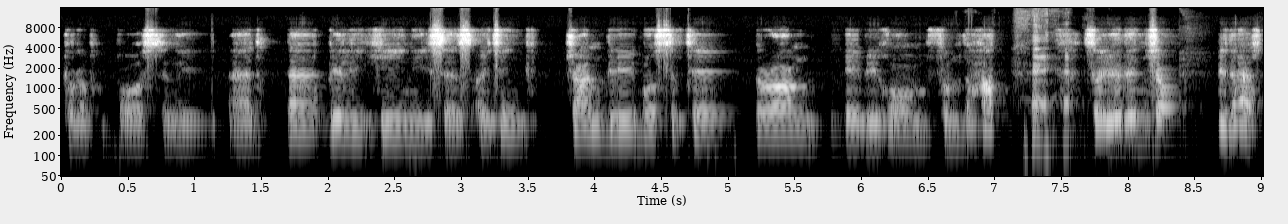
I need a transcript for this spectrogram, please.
put up a post and he had that Billy Keane, he says, I think John B must have taken the wrong baby home from the hot. so you didn't show me that.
